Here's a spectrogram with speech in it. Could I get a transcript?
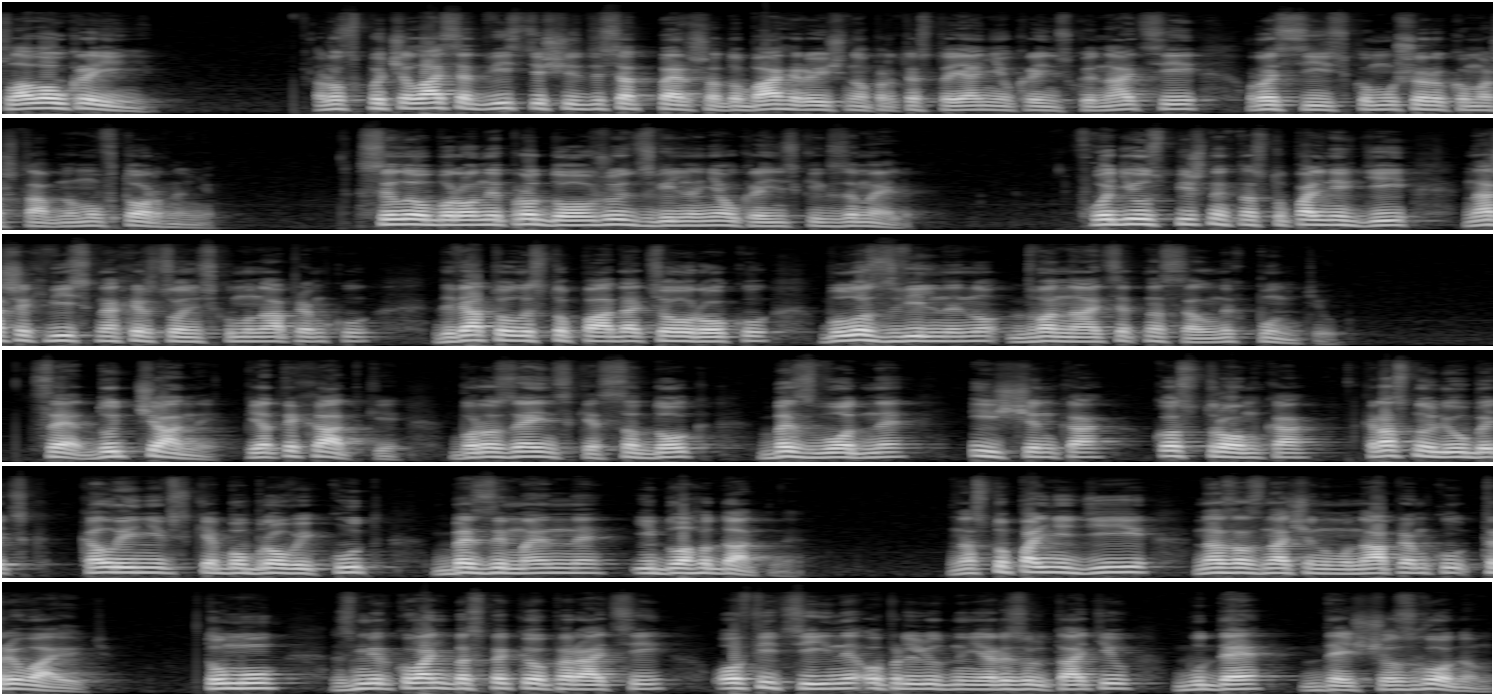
Слава Україні! Розпочалася 261-ша доба героїчного протистояння української нації російському широкомасштабному вторгненню. Сили оборони продовжують звільнення українських земель. В ході успішних наступальних дій наших військ на Херсонському напрямку 9 листопада цього року було звільнено 12 населених пунктів. Це Дудчани, П'ятихатки, Борозенське, Садок, Безводне, Іщенка, Костромка, Краснолюбецьк, Калинівське, Бобровий Кут, Безіменне і Благодатне. Наступальні дії на зазначеному напрямку тривають. Тому з міркувань безпеки операції офіційне оприлюднення результатів буде дещо згодом.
